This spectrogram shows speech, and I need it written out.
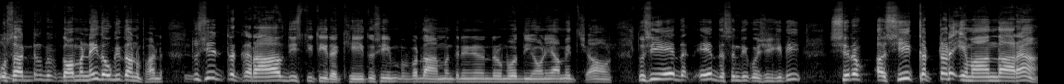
ਉਹ ਸੈਂਟਰ ਗਵਰਨਮੈਂਟ ਨਹੀਂ ਦਊਗੀ ਤੁਹਾਨੂੰ ਫੰਡ ਤੁਸੀਂ ਟਕਰਾਵ ਦੀ ਸਥਿਤੀ ਰੱਖੀ ਤੁਸੀਂ ਪ੍ਰਧਾਨ ਮੰਤਰੀ ਨਰਿੰਦਰ ਮੋਦੀ ਆਉਣ ਜਾਂ ਅਮਿਤ ਸ਼ਾਹ ਆਉਣ ਤੁਸੀਂ ਇਹ ਦ- ਇਹ ਦੱਸਣ ਦੀ ਕੋਸ਼ਿਸ਼ ਕੀਤੀ ਸਿਰਫ ਅਸੀਂ ਕੱਟੜ ਇਮਾਨਦਾਰ ਆ।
